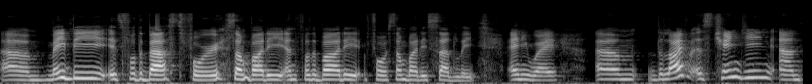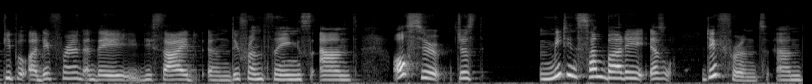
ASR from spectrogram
Um, maybe it's for the best for somebody and for the body for somebody. Sadly, anyway. Um, the life is changing and people are different and they decide on different things and also just meeting somebody is different and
